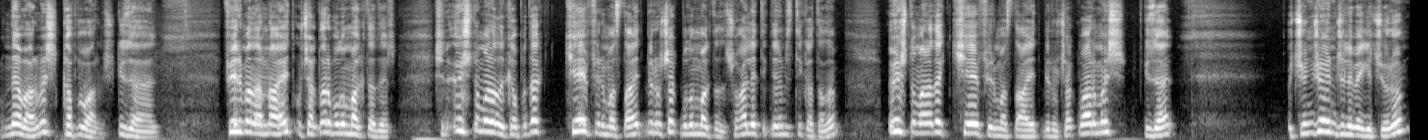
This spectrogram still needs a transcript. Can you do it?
ne varmış? Kapı varmış. Güzel. Firmalarına ait uçaklar bulunmaktadır. Şimdi 3 numaralı kapıda K firmasına ait bir uçak bulunmaktadır. Şu hallettiklerimizi tik atalım. 3 numarada K firmasına ait bir uçak varmış. Güzel. Üçüncü öncüleme geçiyorum.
